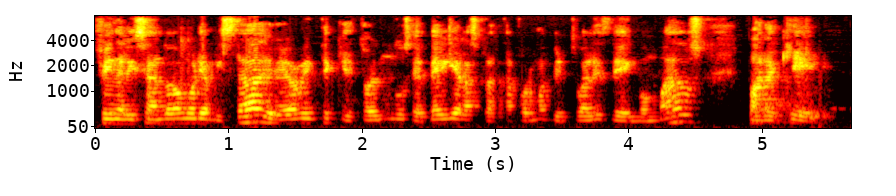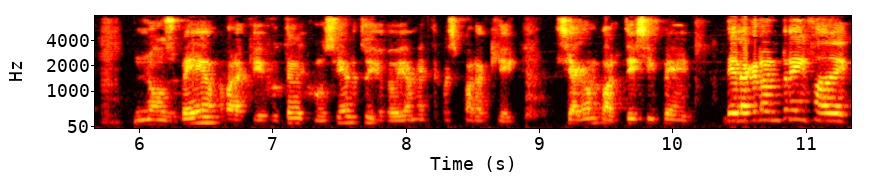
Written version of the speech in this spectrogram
finalizando Amor y Amistad. Y obviamente que todo el mundo se pegue a las plataformas virtuales de Engomados para que nos vean, para que disfruten el concierto y obviamente pues para que se hagan partícipe de la gran rifa de...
